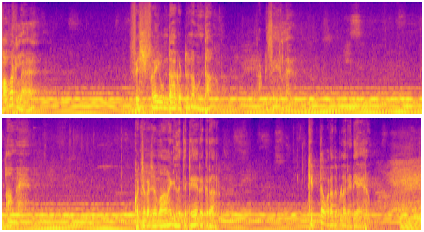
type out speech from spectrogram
பவர்ல ஃபிஷ் ஃப்ரை உண்டாகட்டும்னா உண்டாகும். அப்படி செய்யல. கொஞ்சம் கொஞ்சமாக இழுத்துட்டே இருக்கிறார். கிட்ட வரதுக்குள்ள ரெடி ஆயிரும்.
